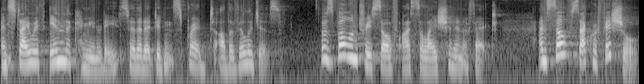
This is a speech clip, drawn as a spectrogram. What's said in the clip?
and stay within the community so that it didn't spread to other villages. It was voluntary self isolation, in effect, and self sacrificial,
